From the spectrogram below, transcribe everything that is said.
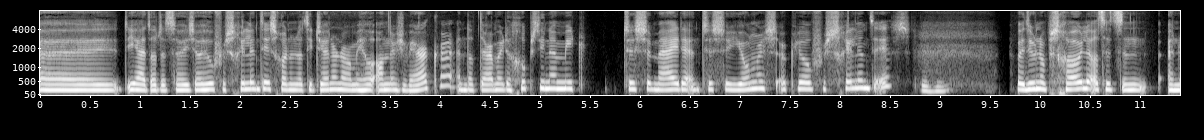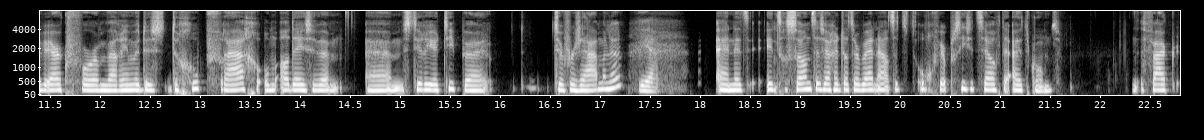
uh, ja, dat het sowieso heel verschillend is. Gewoon omdat die gendernormen heel anders werken. En dat daarmee de groepsdynamiek tussen meiden en tussen jongens ook heel verschillend is. Mm -hmm. We doen op scholen altijd een, een werkvorm waarin we dus de groep vragen om al deze um, stereotypen te verzamelen. Ja. En het interessante is eigenlijk dat er bijna altijd ongeveer precies hetzelfde uitkomt. Vaak,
